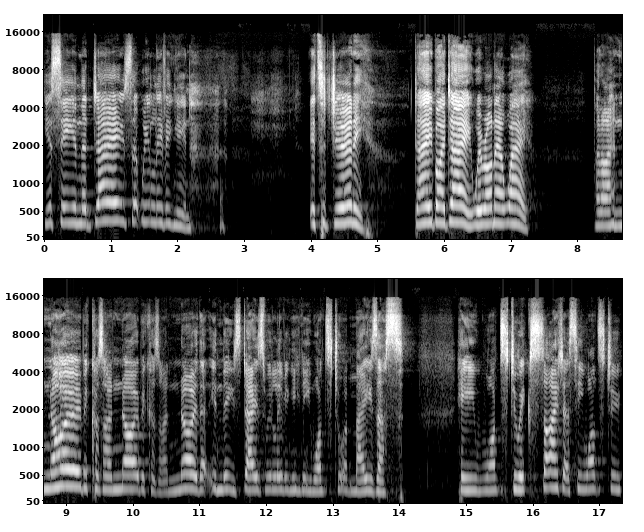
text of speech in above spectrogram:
You see, in the days that we're living in, it's a journey. Day by day, we're on our way. But I know because I know because I know that in these days we're living in, He wants to amaze us. He wants to excite us. He wants to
